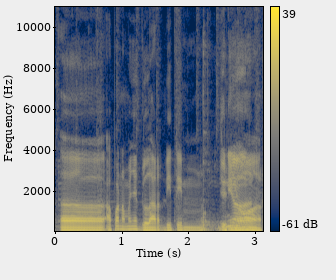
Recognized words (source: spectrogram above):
eh, apa namanya gelar di tim Junior. junior.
